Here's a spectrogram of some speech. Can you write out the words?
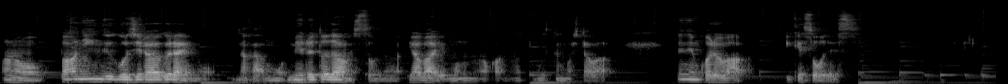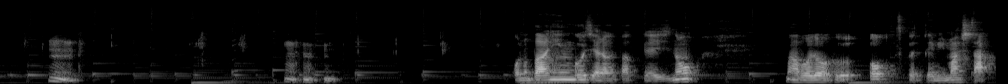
あのバーニングゴジラぐらいのなんかもうメルトダウンしそうなやばいものなのかなと思ってましたが。全然これはいけそうです。うん。うんうんうん。このバーニングゴジラのパッケージの麻婆豆腐を作ってみました。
